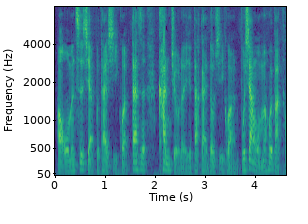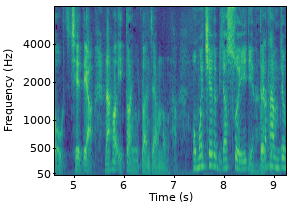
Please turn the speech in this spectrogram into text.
好，我们吃起来不太习惯，但是看久了也大概都习惯，不像我们会把头切掉，然后一段一段这样弄好。我们切的比较碎一点啊，那他们就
